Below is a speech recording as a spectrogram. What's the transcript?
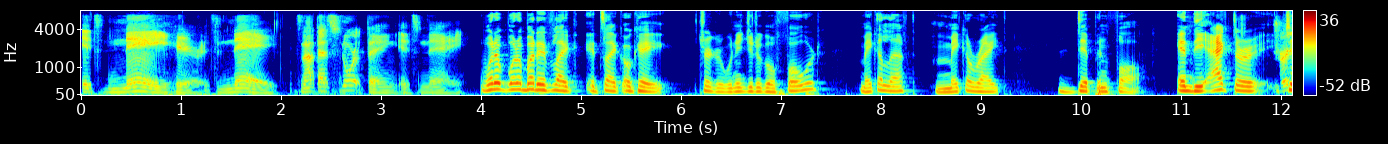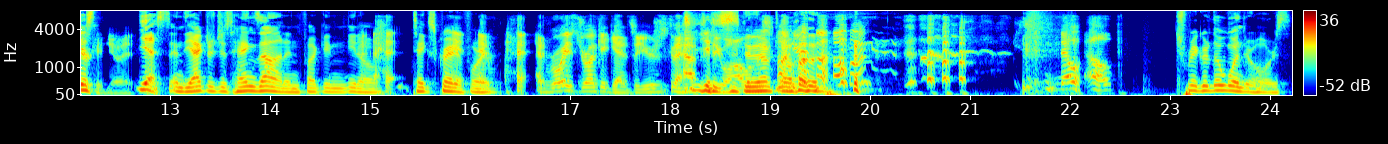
it's nay here. It's nay. It's not that snort thing. It's nay. what? What about if like it's like okay, trigger. We need you to go forward, make a left, make a right, dip and fall, and the actor Trigger just could do it. yes, and the actor just hangs on and fucking you know takes credit for it. And, and Roy's drunk again, so you're just gonna have to You're do all of this to on all your own. no help. Trigger the Wonder Horse.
